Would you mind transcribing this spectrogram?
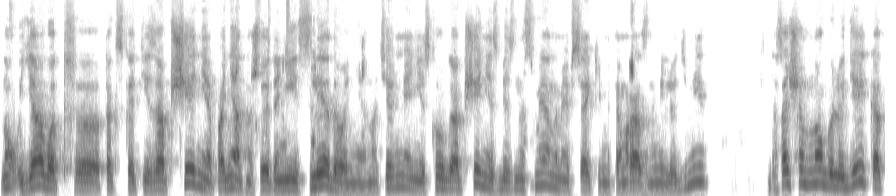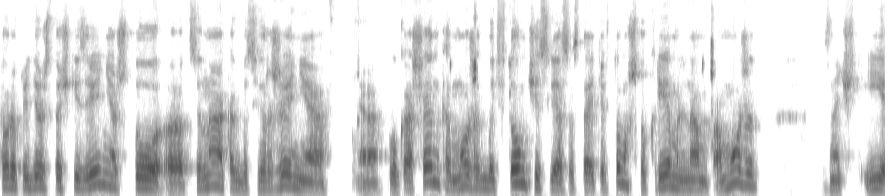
ну, я вот, э, так сказать, из общения, понятно, что это не исследование, но тем не менее из круга общения с бизнесменами, всякими там разными людьми, достаточно много людей, которые придерживаются точки зрения, что э, цена как бы свержения Лукашенко может быть в том числе состоять и в том, что Кремль нам поможет значит, и,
